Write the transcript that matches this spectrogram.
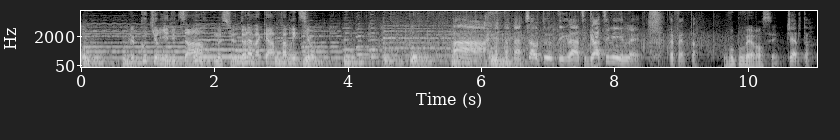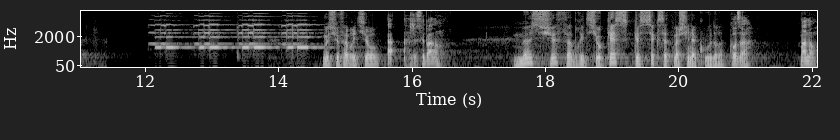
Le couturier du tsar, monsieur Delavacca Fabrizio. Ah, ciao tutti, grazie, grazie mille. Perfetto, Vous pouvez avancer. certo. Monsieur Fabrizio? Ah, je sais pas. hein. Monsieur Fabrizio, qu'est-ce que c'est que cette machine à coudre? Cosa? Ma non.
